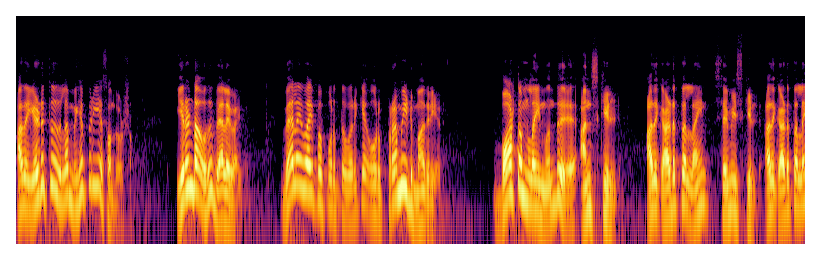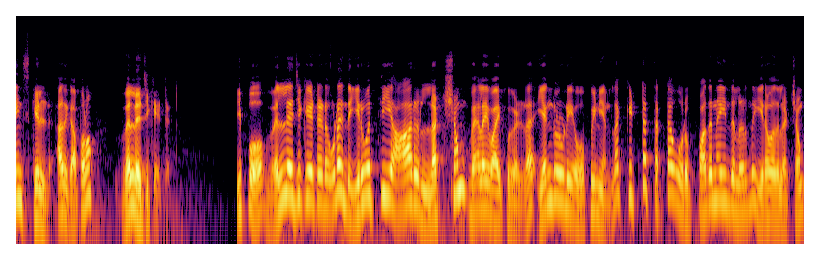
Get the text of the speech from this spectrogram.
அதை எடுத்ததில் மிகப்பெரிய சந்தோஷம். இரண்டாவது வேலைவாய்ப்பு. வேலைவாய்ப்பை பொறுத்த வரைக்கும் ஒரு பிரமிட் மாதிரி அது. பாட்டம் லைன் வந்து அன்ஸ்கில்டு அதுக்கு அடுத்த லைன் செமி ஸ்கில்டு அதுக்கு அடுத்த லைன் ஸ்கில்டு அதுக்கப்புறம் வெல் எஜுகேட்டட் இப்போது வெல் எஜுகேட்டடை விட இந்த இருபத்தி ஆறு லட்சம் வேலை வாய்ப்புகளில் எங்களுடைய ஒப்பீனியனில் கிட்டத்தட்ட ஒரு பதினைந்துலேருந்து இருபது லட்சம்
